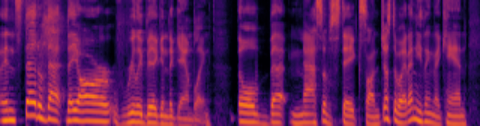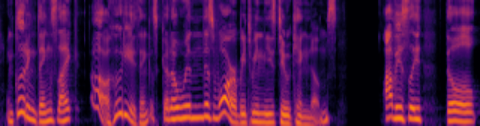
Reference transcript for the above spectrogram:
instead of that, they are really big into gambling. They'll bet massive stakes on just about anything they can, including things like, oh, who do you think is going to win this war between these two kingdoms? Obviously, they'll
